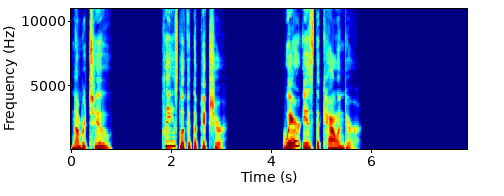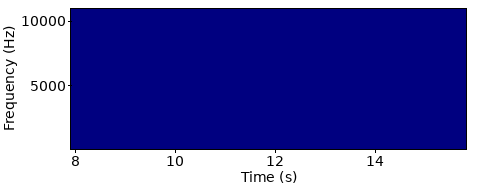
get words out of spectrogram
Number 2. Please look at the picture. Where is the calendar?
